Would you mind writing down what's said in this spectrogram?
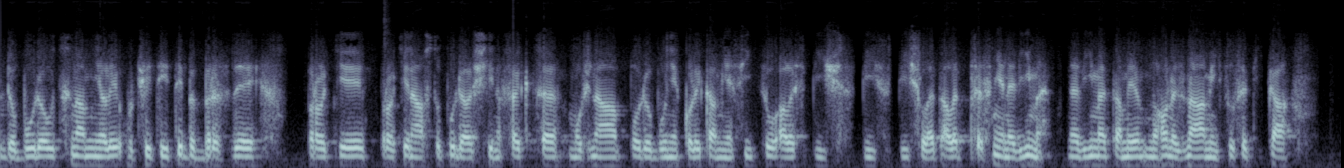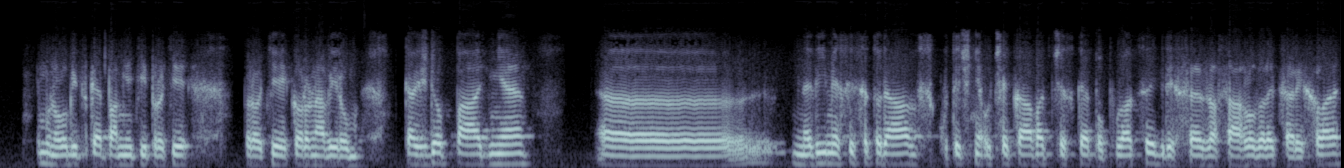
do budoucna měli určitý typ brzdy proti, proti nástupu další infekce, možná po dobu několika měsíců, ale spíš, spíš, spíš let, ale přesně nevíme. Nevíme, tam je mnoho neznámých, co se týká imunologické paměti proti, proti koronavirům. Každopádně e, nevím, jestli se to dá skutečně očekávat v české populaci, kdy se zasáhlo velice rychle,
